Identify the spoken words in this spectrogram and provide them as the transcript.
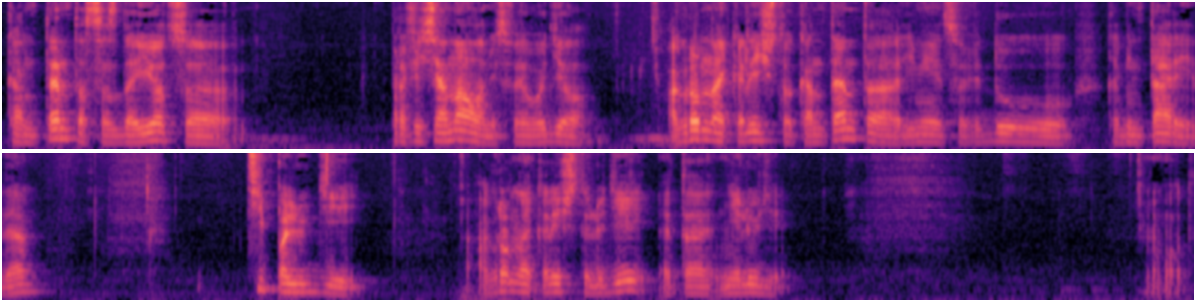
контента создается профессионалами своего дела. Огромное количество контента, имеется в виду комментарии, да, типа людей. Огромное количество людей это не люди. Вот.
